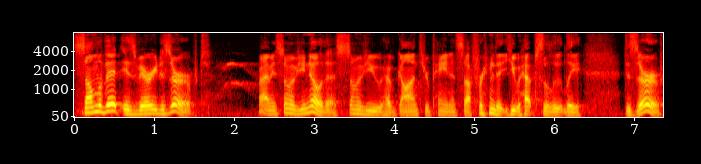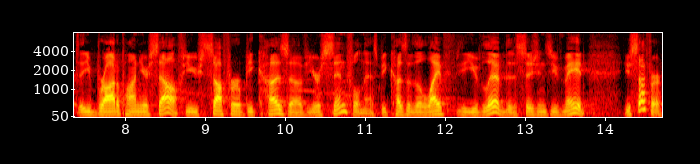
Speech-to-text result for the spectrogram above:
Some of it is very deserved. I mean, some of you know this. Some of you have gone through pain and suffering that you absolutely deserved, that you brought upon yourself. You suffer because of your sinfulness, because of the life that you've lived, the decisions you've made. You suffer.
